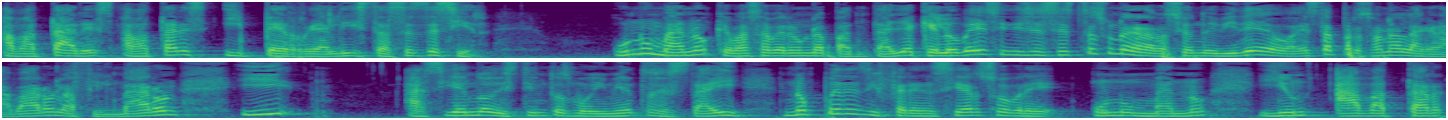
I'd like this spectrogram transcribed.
avatares, avatares hiperrealistas, es decir, un humano que vas a ver en una pantalla, que lo ves y dices, esta es una grabación de video, a esta persona la grabaron, la filmaron y haciendo distintos movimientos está ahí. No puedes diferenciar sobre un humano y un avatar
